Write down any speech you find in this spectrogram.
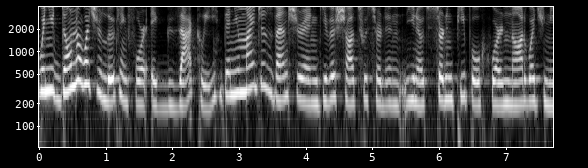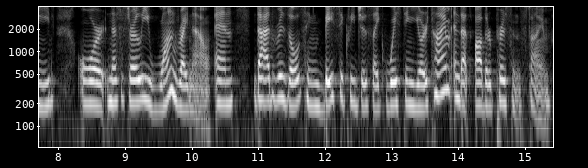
When you don't know what you're looking for exactly, then you might just venture and give a shot to certain, you know, to certain people who are not what you need or necessarily want right now. And that results in basically just like wasting your time and that other person's time.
